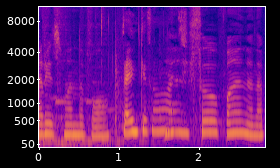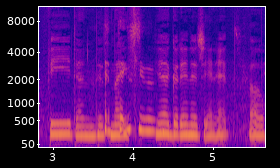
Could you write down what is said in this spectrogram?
That is wonderful. Thank you so much. Yeah, so fun and upbeat, and Thank nice, you. yeah, good energy in it. So,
